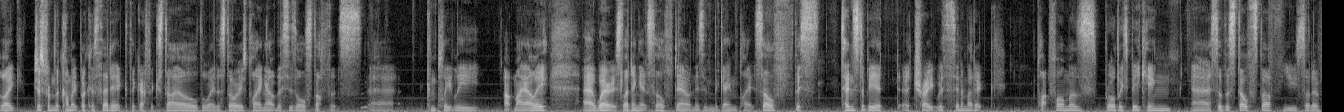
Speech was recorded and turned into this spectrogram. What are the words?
Like just from the comic book aesthetic, the graphic style, the way the story's playing out, this is all stuff that's uh, completely up my alley. Uh, where it's letting itself down is in the gameplay itself. This tends to be a, a trait with cinematic platformers, broadly speaking. Uh, so the stealth stuff, you sort of,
